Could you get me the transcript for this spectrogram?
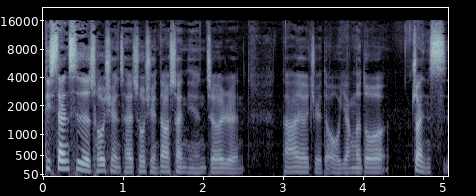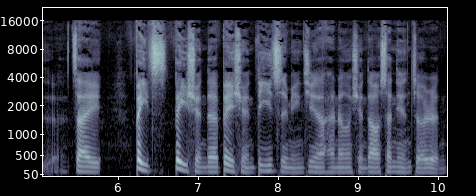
第三次的抽选才抽选到山田哲人，大家就觉得哦，养乐多赚死了，在备备选的备选第一指名竟然还能选到山田哲人，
